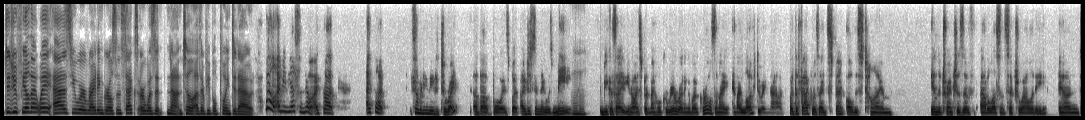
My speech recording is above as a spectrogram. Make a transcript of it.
Did you feel that way as you were writing Girls and Sex, or was it not until other people pointed out? Well, I mean, yes and no. I thought, I thought somebody needed to write about boys, but I just didn't think it was me. Mm-hmm because I, you know, I spent my whole career writing about girls and I and I love doing that. But the fact was I'd spent all this time in the trenches of adolescent sexuality and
